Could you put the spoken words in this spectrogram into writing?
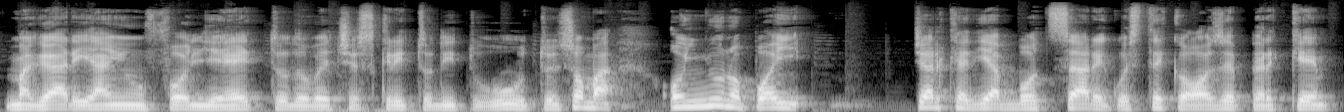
magari hai un foglietto dove c'è scritto di tutto, insomma ognuno poi cerca di abbozzare queste cose perché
